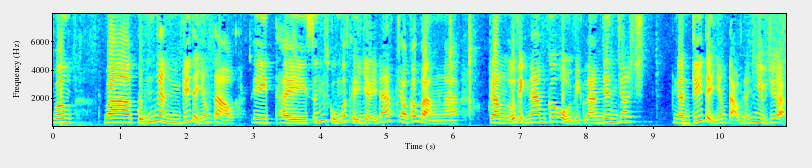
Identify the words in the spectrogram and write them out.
Vâng, và cũng ngành trí tuệ nhân tạo thì thầy Xính cũng có thể giải đáp cho các bạn à, rằng ở Việt Nam cơ hội việc làm dành cho ngành trí tuệ nhân tạo đã nhiều chưa ạ?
